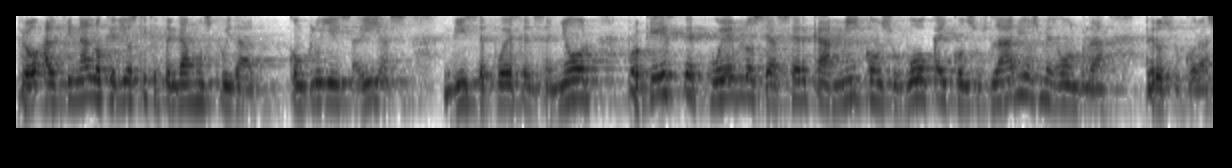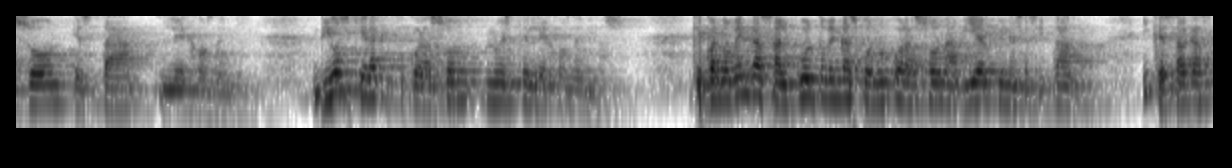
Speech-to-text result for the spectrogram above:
Pero al final lo que Dios quiere que tengamos cuidado. Concluye Isaías, dice pues el Señor, porque este pueblo se acerca a mí con su boca y con sus labios me honra, pero su corazón está lejos de mí. Dios quiera que tu corazón no esté lejos de Dios. Que cuando vengas al culto vengas con un corazón abierto y necesitado y que salgas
